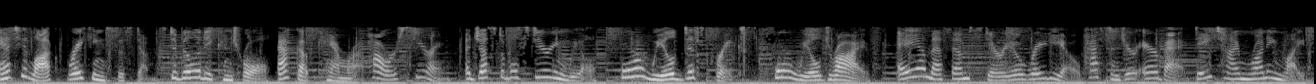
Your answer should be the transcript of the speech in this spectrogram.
anti-lock braking system, stability control, backup camera, power steering, adjustable steering wheel, four-wheel disc brakes, four-wheel drive, AM FM stereo radio, passenger airbag, daytime running lights,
